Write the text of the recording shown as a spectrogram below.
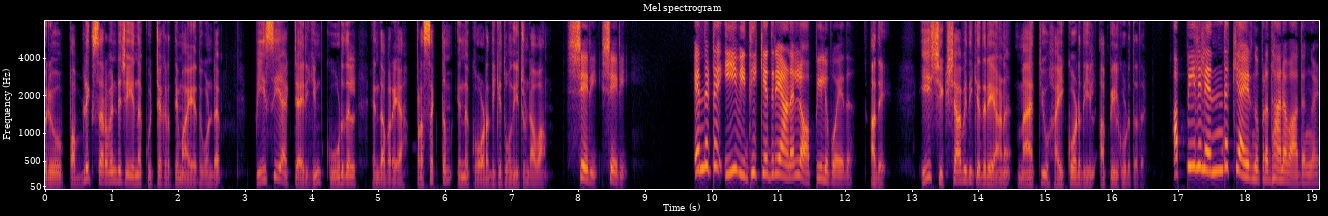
ഒരു പബ്ലിക് സർവന്റ് ചെയ്യുന്ന കുറ്റകൃത്യമായതുകൊണ്ട് പി സി ആക്ട് ആയിരിക്കും കൂടുതൽ എന്താ പറയാ പ്രസക്തം എന്ന് കോടതിക്ക് തോന്നിയിട്ടുണ്ടാവാം. ശരി ശരി. എന്നിട്ട് ഈ വിധിക്കെതിരെയാണല്ലോ അപ്പീൽ പോയത്. അതെ ഈ ശിക്ഷാവിധിക്കെതിരെയാണ് മാത്യു ഹൈക്കോടതിയിൽ അപ്പീൽ കൊടുത്തത്. അപ്പീലിൽ എന്തൊക്കെയായിരുന്നു പ്രധാന വാദങ്ങൾ?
